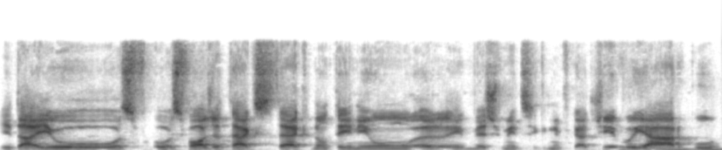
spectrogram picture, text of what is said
E daí o, os, os Forja Tax Tech não tem nenhum eh, investimento significativo e a Arco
